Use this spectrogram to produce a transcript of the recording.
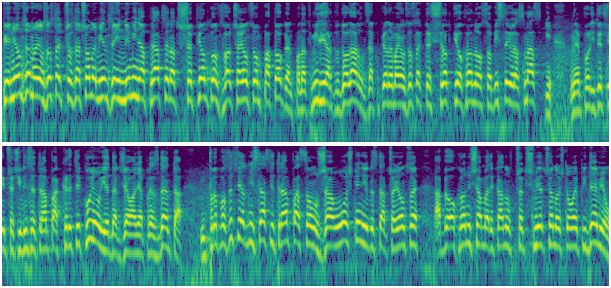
Pieniądze mają zostać przeznaczone m.in. na pracę nad szczepionką zwalczającą patogen. Ponad miliard dolarów. Zakupione mają zostać też środki ochrony osobistej oraz maski. Polityczni przeciwnicy Trumpa krytykują jednak działania prezydenta. Propozycje administracji Trumpa są żałośnie niewystarczające, aby ochronić Amerykanów przed śmiercionośną epidemią,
